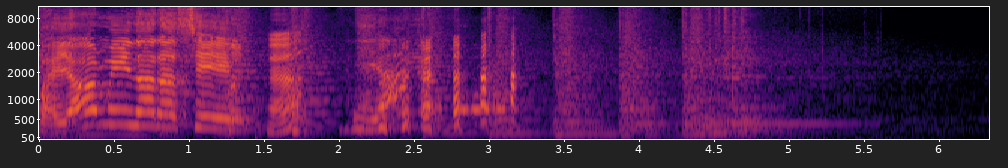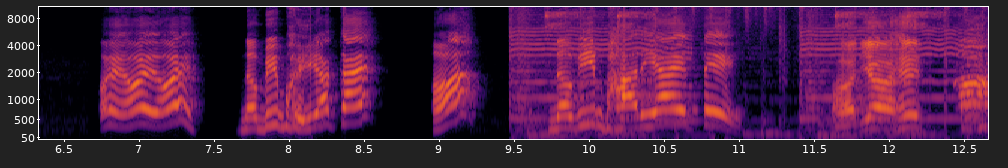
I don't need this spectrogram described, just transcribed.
भया मिळणार असेल. हं? ओय ओय ओय. नवी भैया काय? हा? नवी भार्या येते. भार्या आहे. हा.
